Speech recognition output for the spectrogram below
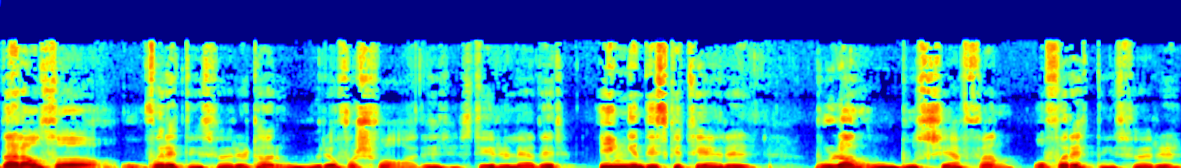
der altså forretningsfører tar ordet og forsvarer styreleder. Ingen diskuterer hvordan Obos-sjefen og forretningsfører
